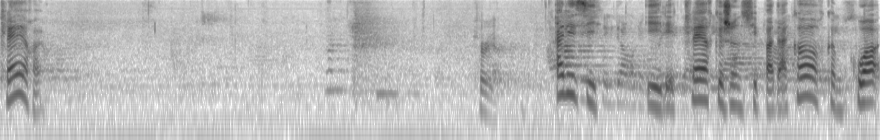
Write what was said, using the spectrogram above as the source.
clair. Allez-y. Il est clair que je ne suis pas d'accord, comme quoi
